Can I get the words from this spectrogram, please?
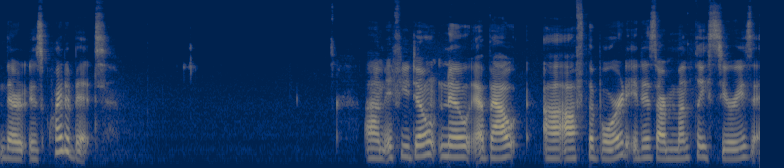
there is quite a bit. Um, if you don't know about uh, Off the Board, it is our monthly series. It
